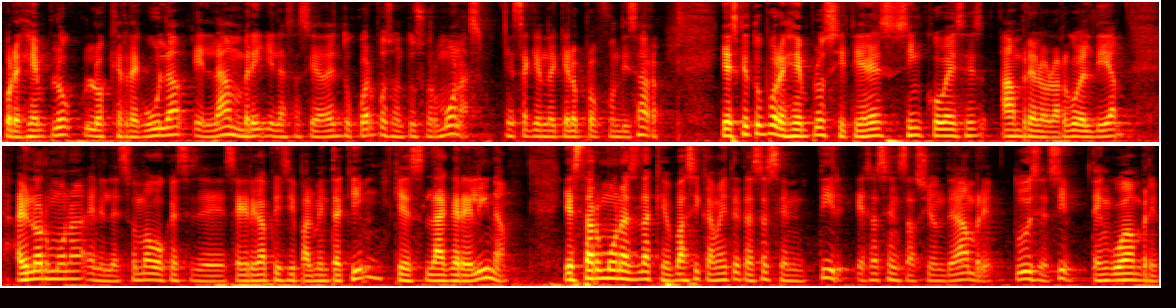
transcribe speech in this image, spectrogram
Por ejemplo, lo que regula el hambre y la saciedad en tu cuerpo son tus hormonas. Es aquí donde quiero profundizar. Y es que tú, por ejemplo, si tienes cinco veces hambre a lo largo del día, hay una hormona en el estómago que se segrega principalmente aquí, que es la grelina. Y esta hormona es la que básicamente te hace sentir esa sensación de hambre. Tú dices, sí, tengo hambre,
